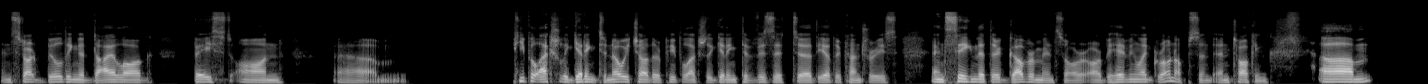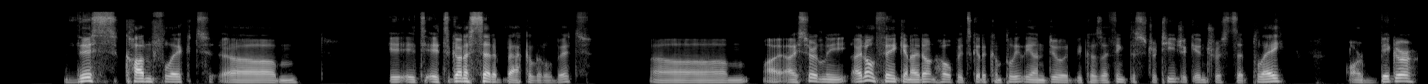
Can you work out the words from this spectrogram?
and start building a dialogue based on um, people actually getting to know each other, people actually getting to visit uh, the other countries, and seeing that their governments are are behaving like grown-ups and and talking. Um, this conflict, um, it, it's going to set it back a little bit. Um, I, I certainly I don't think and I don't hope it's going to completely undo it because I think the strategic interests at play are bigger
